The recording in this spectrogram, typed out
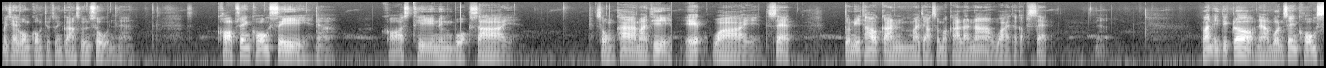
ไม่ใช่วงกลมจุดศูนย์กลาง 0 0นะขอบเส้นโค้ง c นะ cos t 1บวก sin ส่งค่ามาที่ x y z ตัวนี้เท่ากันมาจากสมการละหน้า y เท่ากับ z นะเพราะฉะนั้นอินทิกรัลนะบนเส้นโค้ง c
